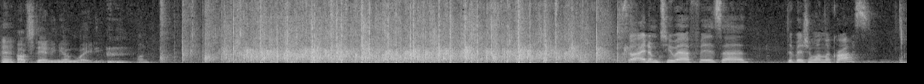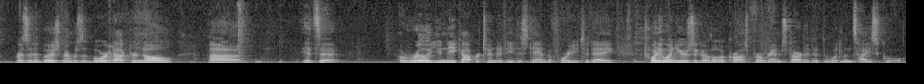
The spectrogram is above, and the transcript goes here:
Outstanding young lady. So item two F is, uh, Division One lacrosse. President Bush, members of the board, Dr. Knoll, uh, it's a, a really unique opportunity to stand before you today. 21 years ago, the lacrosse program started at the Woodlands High School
